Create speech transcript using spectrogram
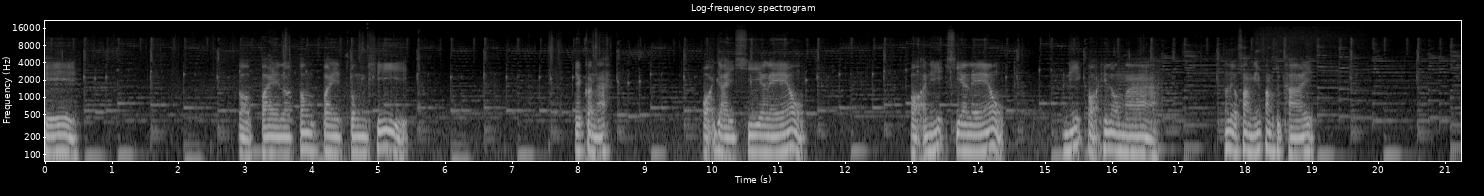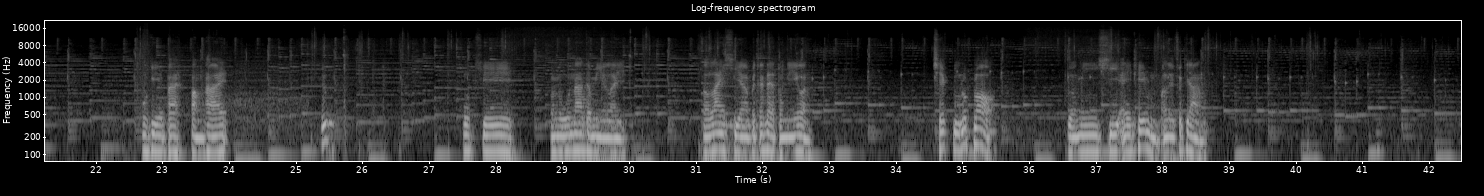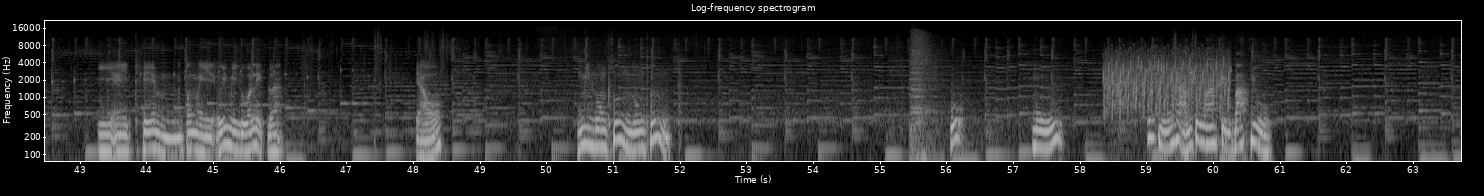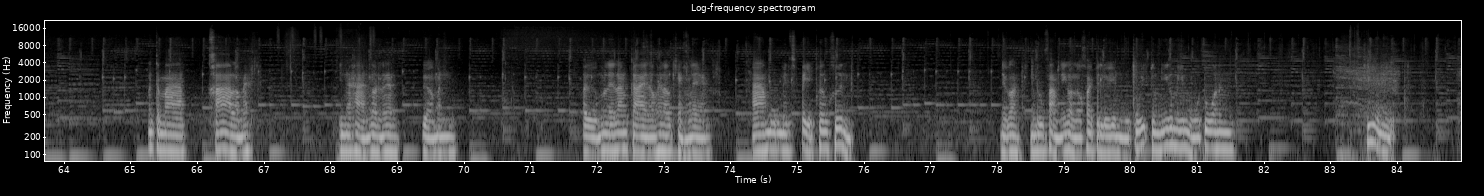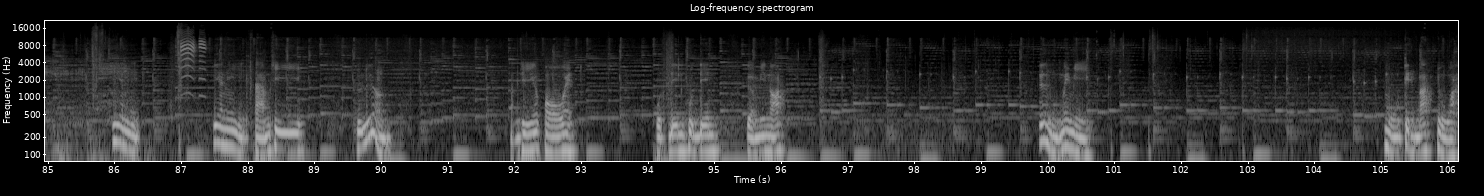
ต่อไปเราต้องไปตรงที่เช็คก่อนนะเกาะใหญ่เคลียร์แล้วเกาะอันนี้เคลียร์แล้ว อันนี้เกาะที่เรามาแล้วเหลือฝั่งนี้ฝั่งสุดท้าย โอเค ไป ฝั่งท้ายปึ๊บโอเคตรงนู้นน่าจะมีอะไร เราไล่เคลียร์ไปตั้งแต่ตรงนี้ก่อน เช็คดูรอบๆเผื่อมีคีย์ไอเทมอะไรสักอย่างคีย์ไอเทมมันต้องมีอุ้ยมีรั้วเหล็กด้วย เดี๋ยว มีรวงพึ่งรวงพึ่ง อุ๊หมูลูกหมูสามตัวติดบั๊กอยู่ มันจะมาฆ่าเราไหมกินอาหารก่อนแล้วกันเผื่อมันเติมอะไรร่างกายเราให้เราแข็งแรงอามูเมนสปีดเพิ่มขึ้น เดี๋ยวก่อนมาดูฝั่งนี้ก่อนเราค่อยไปลุยหมู อุ้ยตรงนี้ก็มีหมูตัวหนึ่งที่ นี่ที่ยนี่เที่ยนี่สามทีดูเรื่องสามทีก็พอเว้ยขุดดินขุดดินเผื่อมีน็อตซึ่งไม่มี หมูติดบั๊กอยู่ว่ะ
